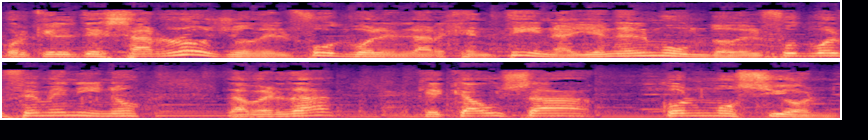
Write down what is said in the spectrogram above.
porque el desarrollo del fútbol en la Argentina y en el mundo del fútbol femenino, la verdad que causa conmoción,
